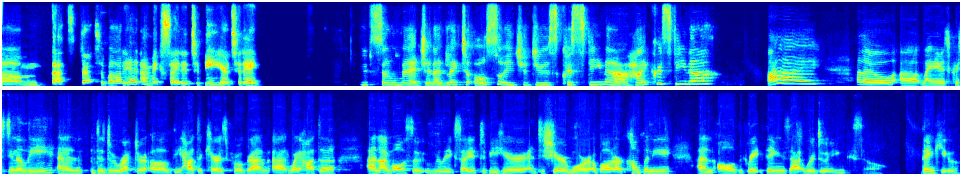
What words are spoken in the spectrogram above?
um, that's that's about it. I'm excited to be here today. Thank you so much. And I'd like to also introduce Kristina. Hi, Kristina. Hi. Hello, uh, my name is Kristina Lee and the director of the Hata Cares program at Y. Hata. And I'm also really excited to be here and to share more about our company and all the great things that we're doing. So thank you.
